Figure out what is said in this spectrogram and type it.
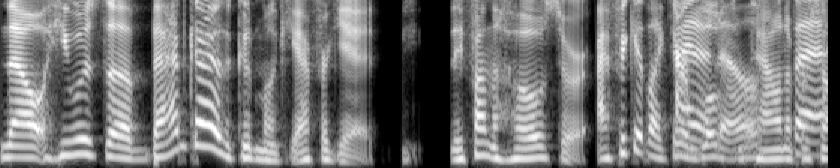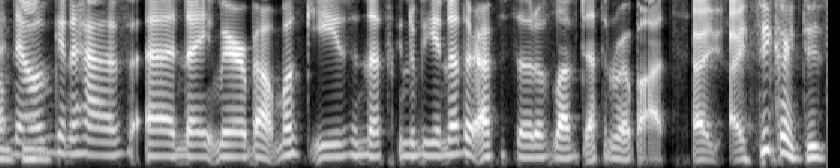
Now he was the bad guy or the good monkey? I forget. They found the host, or I forget. Like they're know. some town up or something. now I'm gonna have a nightmare about monkeys, and that's gonna be another episode of Love, Death, and Robots. I, I think I did.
